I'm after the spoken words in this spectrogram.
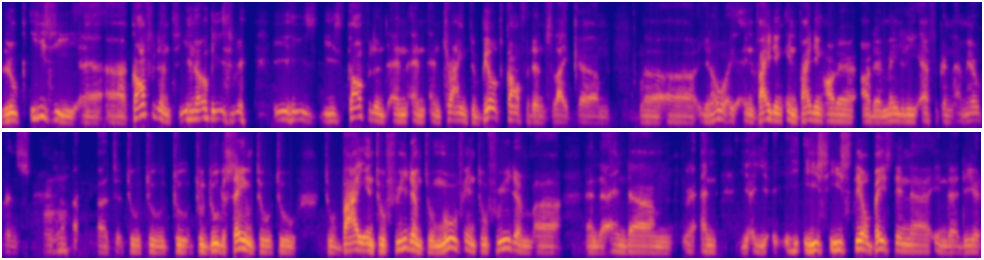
look easy, uh, confident. You know, he's he's he's confident and and and trying to build confidence, like. Um, uh, uh, you know, inviting inviting other other mainly African Americans mm-hmm. uh, to, to to to to do the same, to to to buy into freedom, to move into freedom, uh, and and um, and he's he's still based in uh, in the, the,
